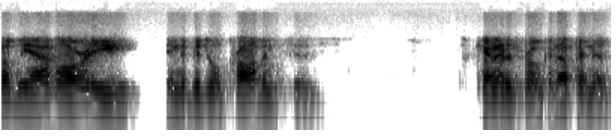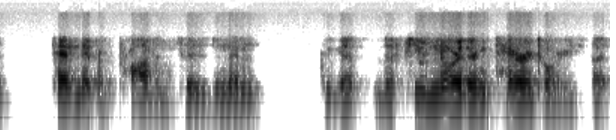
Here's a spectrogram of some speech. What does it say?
But we have already individual provinces. So Canada's broken up into 10 different provinces, and then we've got a few northern territories, but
